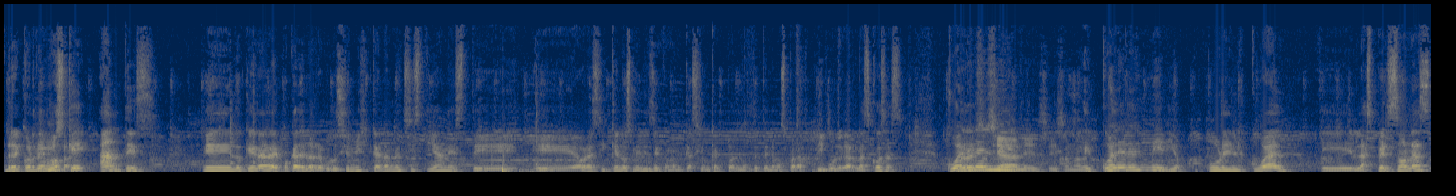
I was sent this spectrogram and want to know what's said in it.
Recordemos que antes, eh, lo que era la época de la Revolución Mexicana, no existían, este, eh, ahora sí que los medios de comunicación que actualmente tenemos para divulgar las cosas. ¿Cuál era Redes el me- sociales y esa madre. eh, ¿Cuál era el medio por el cual eh, las personas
